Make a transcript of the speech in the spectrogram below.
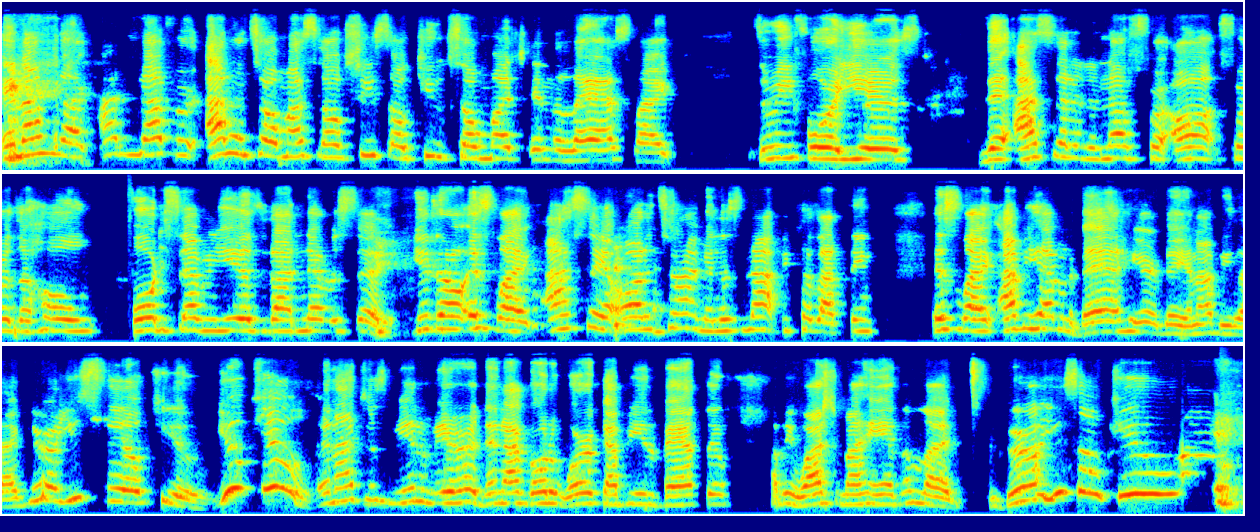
and I'm like, I never, I done told myself she's so cute so much in the last like three, four years that I said it enough for all for the whole 47 years that I never said it. You know, it's like I say it all the time, and it's not because I think it's like I be having a bad hair day and I'll be like, girl, you still cute. You cute. And I just be in the mirror. Then I go to work. I be in the bathroom. I'll be washing my hands. I'm like, girl, you so cute.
